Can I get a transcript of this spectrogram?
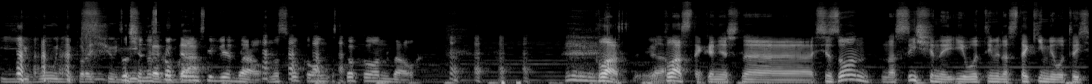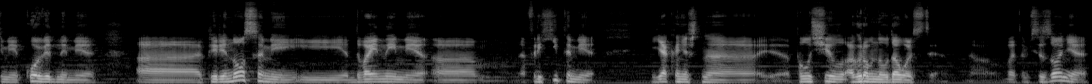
его не прощу Слушай, ну сколько никогда. он тебе дал? Ну сколько он, сколько он дал? Класс, Да. классный, конечно, сезон, насыщенный, и вот именно с такими вот этими ковидными а, переносами и двойными а, фрихитами я, конечно, э, получил огромное удовольствие а, в этом сезоне.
